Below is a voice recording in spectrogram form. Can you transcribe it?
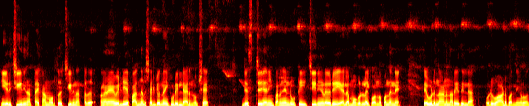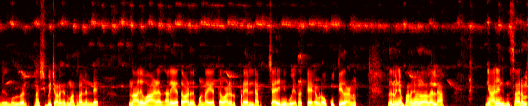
ഈ ഒരു ചീനി നട്ടേക്കാന്ന് ഓർത്ത് ചീനി നട്ടത്. അങ്ങനെ വലിയ പതിനെട്ട് ശല്യമൊന്നും എനിക്കിവിടെ ഇല്ലായിരുന്നു. പക്ഷേ ജസ്റ്റ് ഞാൻ ഈ പറഞ്ഞതിന്റെ കൂട്ടി ഈ ചീനിയുടെ ഒരു ഇല മുകളിലേക്ക് വന്നപ്പം തന്നെ എവിടുന്നാണെന്ന് അറിയത്തില്ല. ഒരുപാട് പന്നികൾ വന്ന്. ഇത് മുഴുവൻ നശിപ്പിച്ചു കളഞ്ഞു. ഇത് മാത്രമല്ല എന്റെ നാല് വാഴ നാല് ഏത്തവാഴ നിൽപ്പുണ്ട് ഏത്തവാഴ ഉൾപ്പെടെ എല്ലാം ചരിഞ്ഞു പോയി. അതൊക്കെ എവിടെയോ കുത്തിയതാണ്. എന്നിട്ട് ഞാൻ പറഞ്ഞു വന്നത് അതല്ല. ഞാൻ നിസ്സാരം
